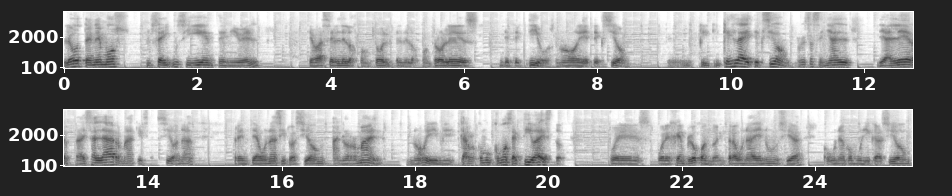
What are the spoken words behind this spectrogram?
Luego tenemos un, un siguiente nivel, que va a ser el de los, control, el de los controles detectivos, ¿no? De detección. ¿Qué, qué es la detección? Esa señal de alerta, esa alarma que se acciona frente a una situación anormal, ¿no? Y Carlos, ¿cómo, ¿cómo se activa esto? Pues, por ejemplo, cuando entra una denuncia o una comunicación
